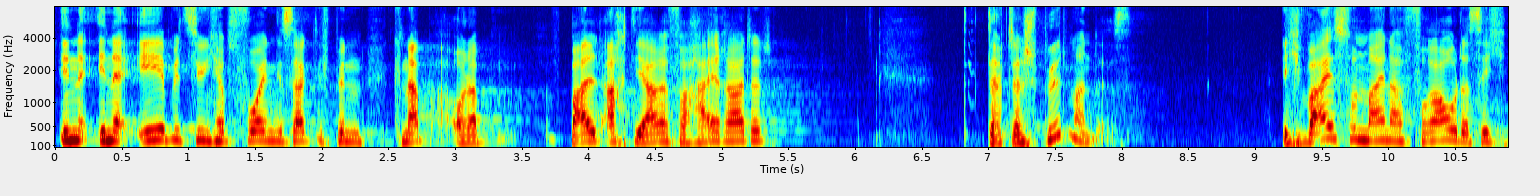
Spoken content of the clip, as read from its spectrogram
in, in der Ehebeziehung, ich habe es vorhin gesagt, ich bin knapp oder bald acht Jahre verheiratet, da, da spürt man das. Ich weiß von meiner Frau, dass ich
